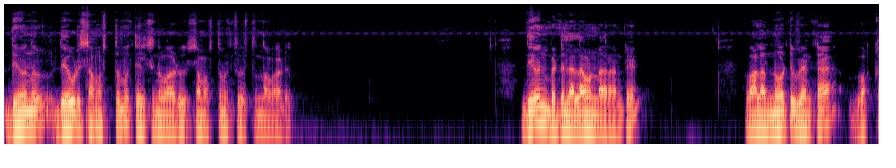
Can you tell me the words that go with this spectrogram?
దేవుని దేవుడు సమస్తము తెలిసినవాడు సమస్తము చూస్తున్నవాడు. దేవుని బిడ్డలు ఎలా ఉన్నారంటే వాళ్ళ నోటి వెంట ఒక్క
